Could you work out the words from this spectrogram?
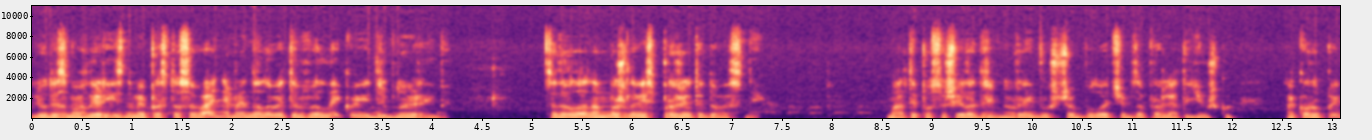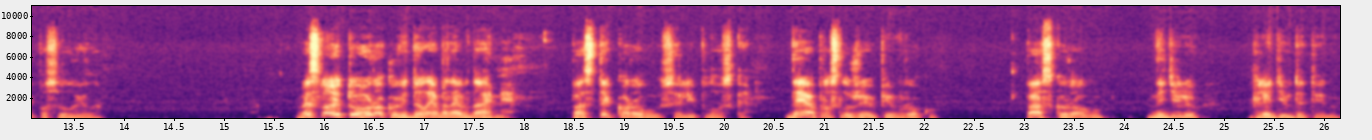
Люди змогли різними пристосуваннями наловити великої дрібної риби. Це дало нам можливість прожити до весни. Мати посушила дрібну рибу, щоб було чим заправляти юшку, а коропи посолила. Весною того року віддали мене в наймі пасти корову в селі Плоске, де я прослужив півроку. Пас корову, в неділю глядів дитину.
